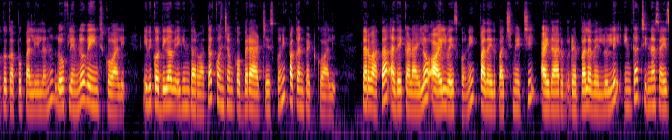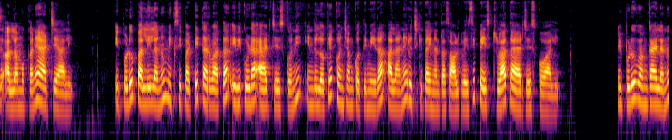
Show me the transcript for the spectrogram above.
ఒక కప్పు పల్లీలను లో ఫ్లేమ్లో వేయించుకోవాలి. ఇవి కొద్దిగా వేగిన తర్వాత కొంచెం కొబ్బరి యాడ్ చేసుకొని పక్కన పెట్టుకోవాలి. తర్వాత అదే కడాయిలో ఆయిల్ వేసుకొని పదైదు పచ్చిమిర్చి ఐదారు రెబ్బల వెల్లుల్లి ఇంకా చిన్న సైజు అల్లం ముక్కని యాడ్ చేయాలి. ఇప్పుడు పల్లీలను మిక్సీ పట్టి తర్వాత ఇవి కూడా యాడ్ చేసుకొని ఇందులోకే కొంచెం కొత్తిమీర అలానే రుచికి తగినంత సాల్ట్ వేసి పేస్ట్లా తయారు చేసుకోవాలి. ఇప్పుడు వంకాయలను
